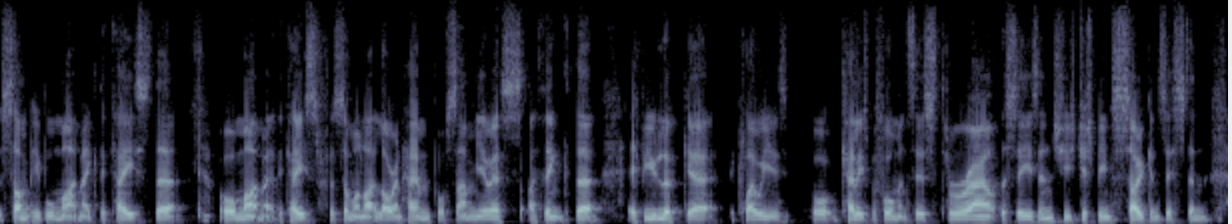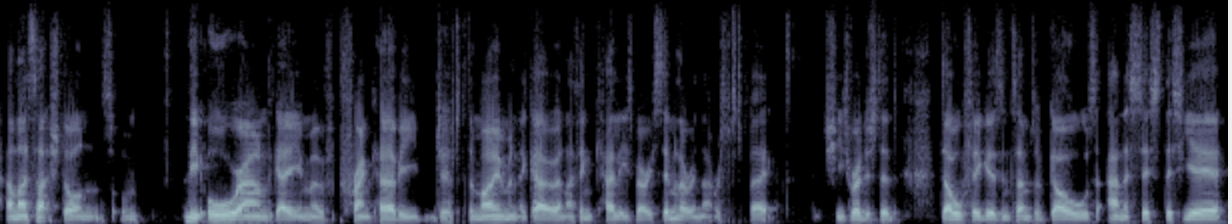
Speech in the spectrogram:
some people might make the case that, or might make the case for someone like Lauren Hemp or Sam Mewis, I think that if you look at Chloe's or Kelly's performances throughout the season, she's just been so consistent. And I touched on sort of the all-round game of Fran Kirby just a moment ago, and I think Kelly's very similar in that respect. She's registered double figures in terms of goals and assists this year.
